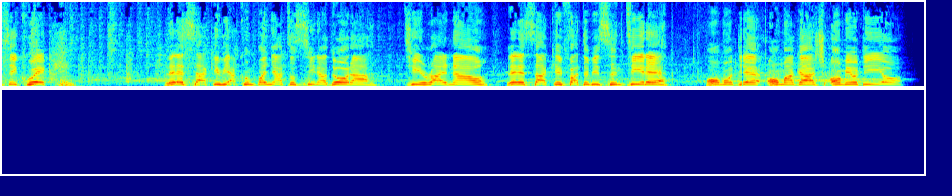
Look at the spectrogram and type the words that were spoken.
Music Quick. Lele Sacchi vi ha accompagnato sino ad ora. T right now. Lele Sacchi fatevi sentire. Oh mio Dio, oh my gosh, oh mio Dio.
